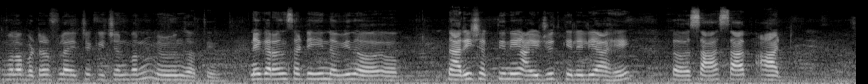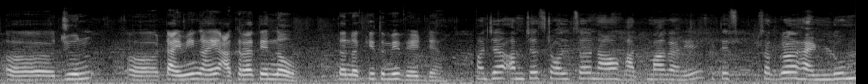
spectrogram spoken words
तुम्हाला बटरफ्लायचे किचन पण मिळून जाते पुणेकरांसाठी ही नवीन नारी शक्तीने आयोजित केलेली आहे. सहा सात आठ जून टायमिंग आहे अकरा ते नऊ. तर नक्की तुम्ही भेट द्या. माझ्या आमच्या स्टॉलचं नाव हातमाग आहे. इथे सगळं हँडलूम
